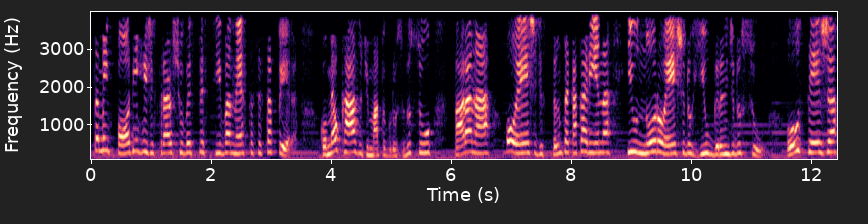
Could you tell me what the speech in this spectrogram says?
também podem registrar chuva expressiva nesta sexta-feira, como é o caso de Mato Grosso do Sul, Paraná, oeste de Santa Catarina e o noroeste do Rio Grande do Sul. Ou seja,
